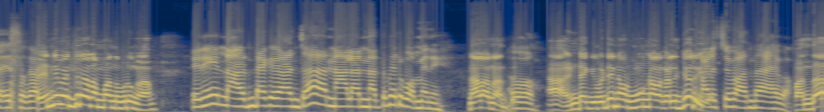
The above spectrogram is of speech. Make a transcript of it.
சைஸுக்கு என்ன மெத்தனை நம்ம வந்து விடுங்களா இனி நான் இன்றைக்கு காஞ்சா நாலு அண்ணாத்து வருவோம் இனி நாலாம் நாள் ஓ ஆ இன்றைக்கு விட்டு இன்னும் ஒரு மூணு நாள் கழிச்சு வரும் கழிச்சு வந்த வந்தா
